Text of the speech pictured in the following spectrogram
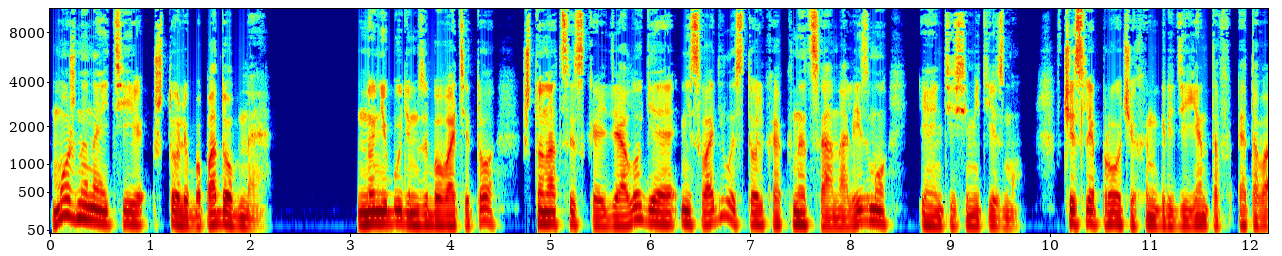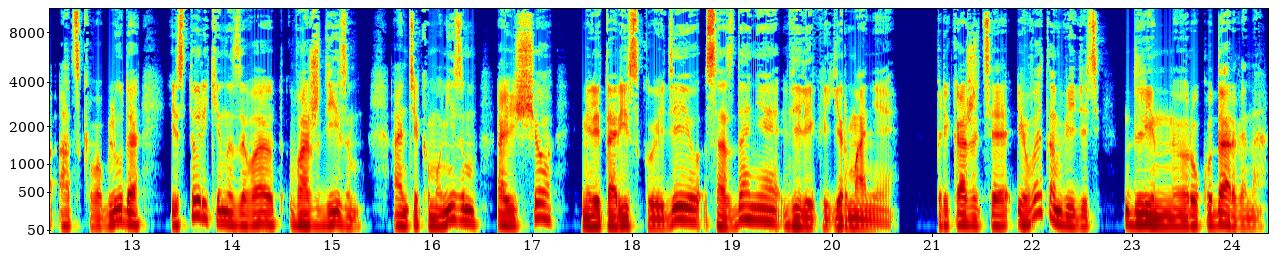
можно найти что-либо подобное? Но не будем забывать и то, что нацистская идеология не сводилась только к национализму и антисемитизму. В числе прочих ингредиентов этого адского блюда историки называют вождизм, антикоммунизм, а еще милитаристскую идею создания Великой Германии. Прикажете и в этом видеть длинную руку Дарвина?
